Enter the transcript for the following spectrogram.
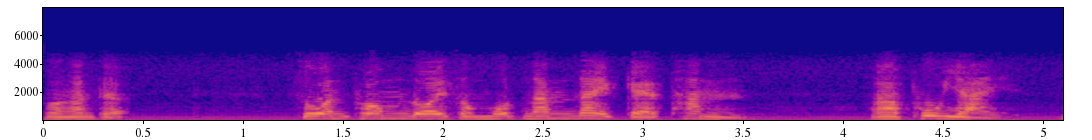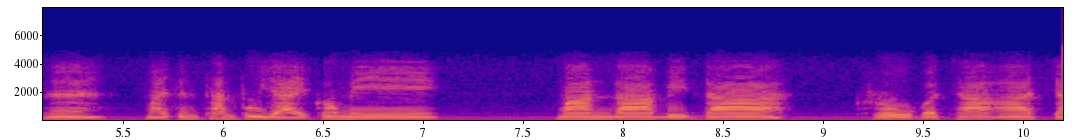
ว่างั้นเถอะ ส่วนพรหมโดยสมมุตินั้นได้แก่ท่าน ผู้ใหญ่นะหมายถึงท่านผู้ใหญ่ก็มีมารดาบิดา ครูประชาอาจ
